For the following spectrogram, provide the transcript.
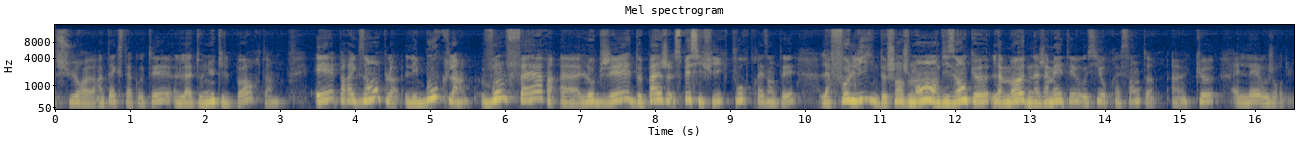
sur un texte à côté la tenue qu'ils portent. Et par exemple, les boucles vont faire euh, l'objet de pages spécifiques pour présenter la folie de changement en disant que la mode n'a jamais été aussi oppressante euh, qu'elle l'est aujourd'hui.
